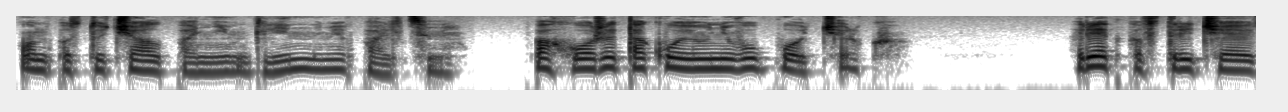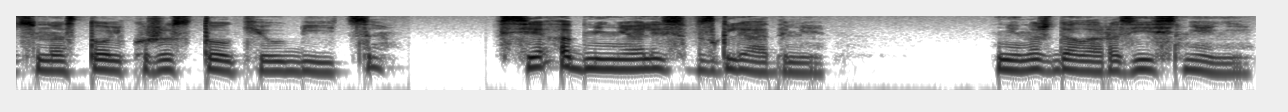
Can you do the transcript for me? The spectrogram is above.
Он постучал по ним длинными пальцами. Похоже, такой у него почерк. Редко встречаются настолько жестокие убийцы. Все обменялись взглядами. Нина ждала разъяснений.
